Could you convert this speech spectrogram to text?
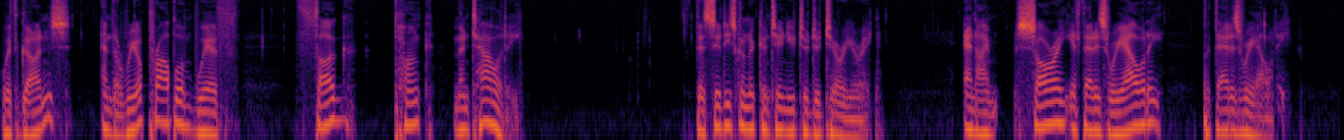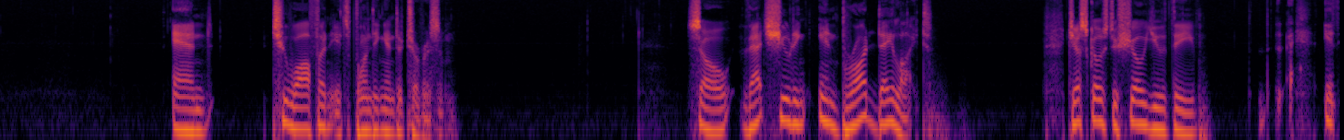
with guns and the real problem with thug punk mentality, the city's going to continue to deteriorate. And I'm sorry if that is reality, but that is reality. And too often it's blending into tourism. So that shooting in broad daylight just goes to show you the it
